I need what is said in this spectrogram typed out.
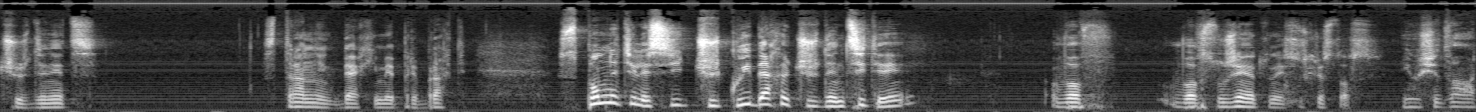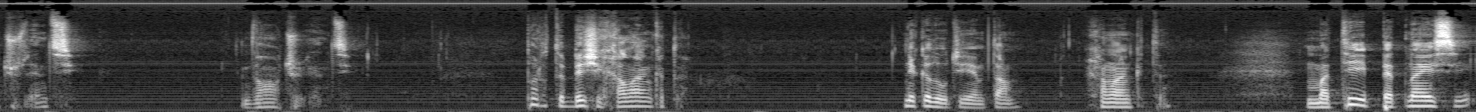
Чужденец. Странник бях и ме прибрахте. Спомняте ли си, кои бяха чужденците в, в служението на Исус Христос? Имаше двама чужденци. Двама чужденци. Първата беше халанката. Нека да отидем там. Халанката. Матей 15.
